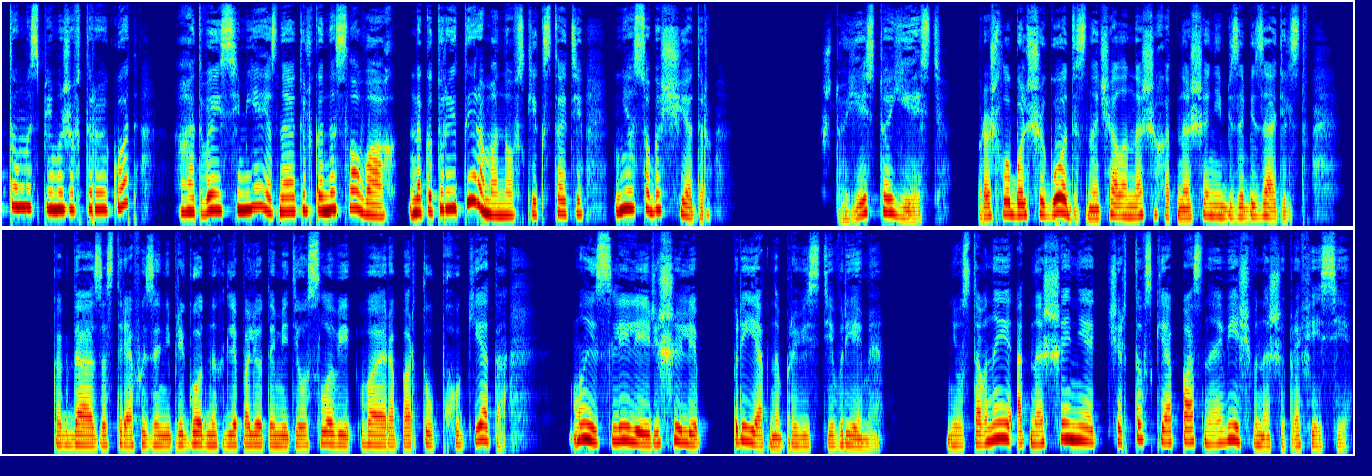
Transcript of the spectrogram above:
то мы спим уже второй год, а о твоей семье я знаю только на словах, на которые ты, Романовский, кстати, не особо щедр. Что есть, то есть. Прошло больше года с начала наших отношений без обязательств — когда, застряв из-за непригодных для полета метеоусловий в аэропорту Пхукета, мы с Лилией решили приятно провести время. Неуставные отношения — чертовски опасная вещь в нашей профессии.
